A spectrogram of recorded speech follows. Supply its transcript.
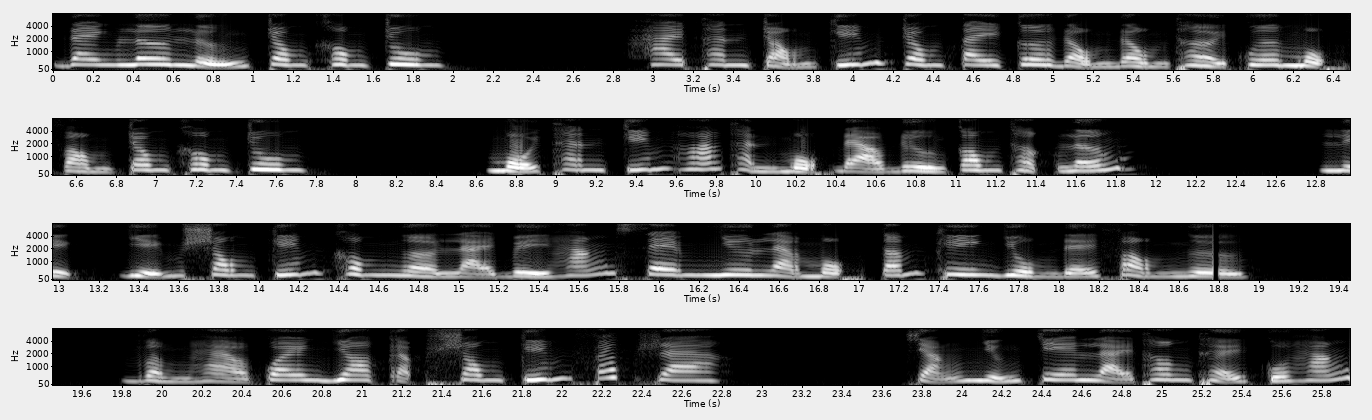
Đang lơ lửng trong không trung. Hai thanh trọng kiếm trong tay cơ động đồng thời quơ một vòng trong không trung. Mỗi thanh kiếm hóa thành một đạo đường cong thật lớn. Liệt, diễm song kiếm không ngờ lại bị hắn xem như là một tấm khiên dùng để phòng ngự. Vần hào quang do cặp song kiếm phát ra. Chẳng những che lại thân thể của hắn.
